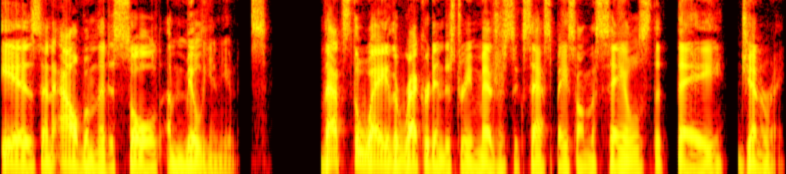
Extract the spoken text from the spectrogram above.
is an album that has sold a million units that's the way the record industry measures success based on the sales that they generate.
